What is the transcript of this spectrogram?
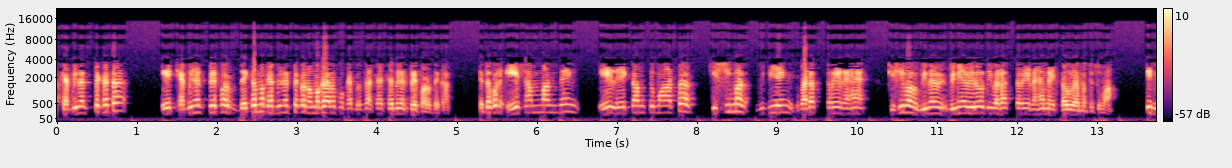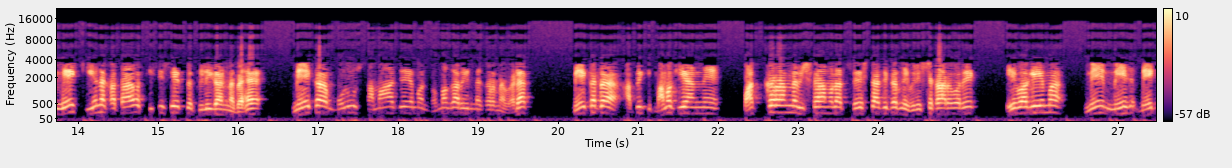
කැබිනට් එකට ඒ කැබිනට් පේපර් දෙකම කැබිනට් එක නොමගාරපු කැබිනට් පේපර් දෙකක්. එතකොට ඒ සම්බන්ධයෙන් ඒ ලේකම්තුමාට කිසිම විදියෙන් වැඩක් කරේ නැහැ. කිසිම විනය විරෝධී වැඩක් කරේ නැහැ මේ කරු ඇමතිතුමා. ඉතින් මේ කියන කතාව කිසිසේත් පිළිගන්න බෑ. මේක මුළු සමාජයම නොමගරින්න කරන වැඩක්. මේකට අපි මම කියන්නේ පත් කරන්න විශ්‍රාමලත් ශ්‍රේෂ්ඨාධිකරණයේ විනිශ්චයකාරවරයෙක් ඒ වගේම මේ මේ මේක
